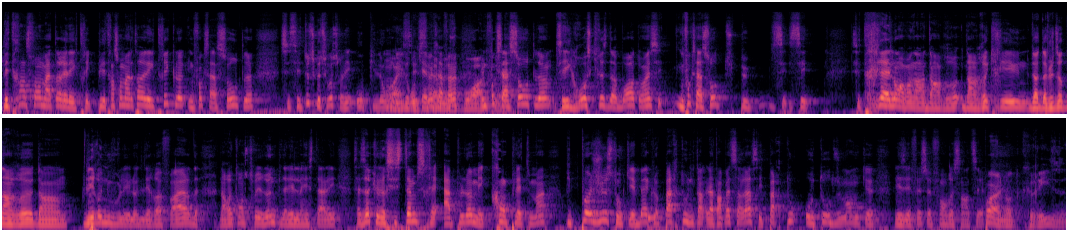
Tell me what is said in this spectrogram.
les transformateurs électriques. Puis les transformateurs électriques, là, une fois que ça saute, là, c'est tout ce que tu vois sur les hauts pylônes Ouais, d'Hydro-Québec. une fois que ça saute, là, c'est les grosses crises de boîte. Ouais, c'est- une fois que ça saute, tu peux. c'est- C'est très long avant d'en- d'en re- d'en recréer une. de- de- je veux dire, d'en re- les renouveler, là, de les refaire, de- d'en reconstruire une puis d'aller l'installer. C'est-à-dire que le système serait à plat, mais complètement. Puis pas juste au Québec, là, partout. Une La tempête solaire, c'est partout autour du monde que les effets se font ressentir. Pas un autre crise,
